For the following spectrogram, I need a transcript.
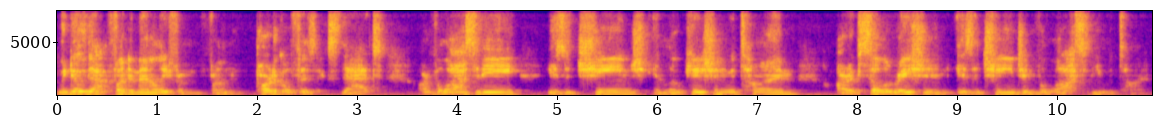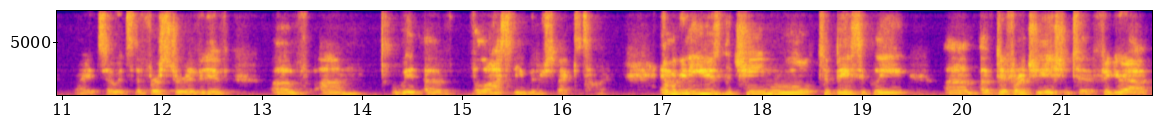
We know that fundamentally from from particle physics that our velocity is a change in location with time. Our acceleration is a change in velocity with time, right? So it's the first derivative of um, with of velocity with respect to time, and we're going to use the chain rule to basically um, of differentiation to figure out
